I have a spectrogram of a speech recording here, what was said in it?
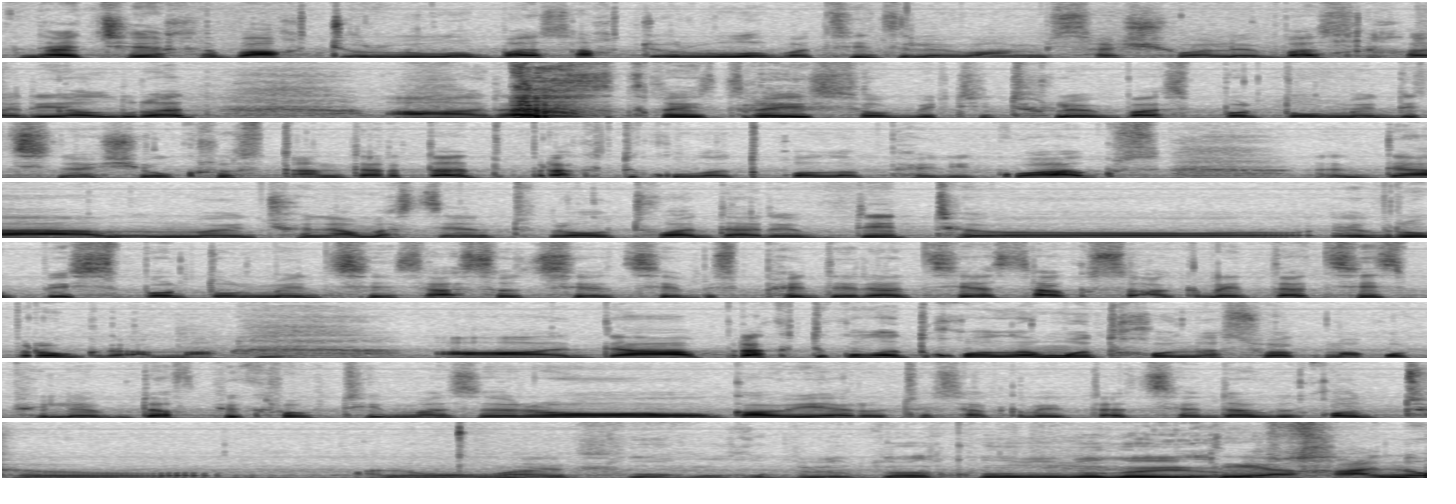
და შეეხება აღჭურვილობას, აღჭურვილობაც იძლევა ამის საშუალებას, რეალურად რაც დღეს დღეისობით ითვლება სპორტულ მედიცინაში ოქროს სტანდარტად, პრაქტიკულად ყველაფერი გვაქვს და ჩვენ ამას წინათ უბრალოდ ვადარებდით ევროპის სპორტულ მედიცინის ასოციაციების ფედერაციას აქვს აკრედიტაციის პროგრამა. და პრაქტიკულად ყველა მოთხოვნას ვაკმაყოფილებ და ვფიქრობთ იმაზე, რომ გავიაროთ ეს აკრედიტაცია და ვიყოთ ანუ ფუაგმოყოფილოთ რა თქმა უნდა გაიაროს. დიახ, ანუ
